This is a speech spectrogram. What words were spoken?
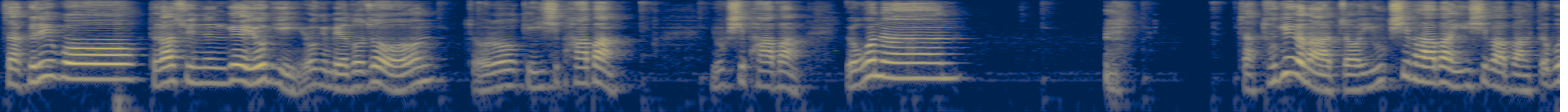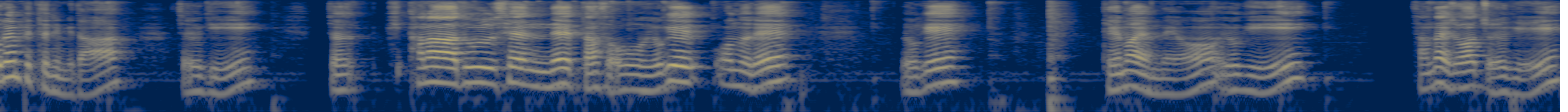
자, 그리고 들어갈 수 있는 게 여기, 여기 매도존. 저렇게 20 하방, 60 하방. 요거는, 자, 두 개가 나왔죠. 60 하방, 20 하방, 더블 엠 패턴입니다. 자, 여기. 자, 하나, 둘, 셋, 넷, 다섯. 오, 요게 오늘의, 요게 대마였네요. 여기. 상당히 좋았죠, 여기.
